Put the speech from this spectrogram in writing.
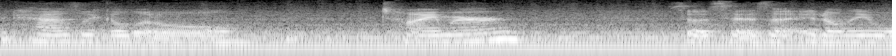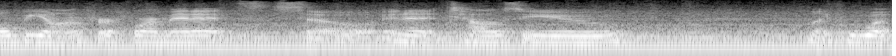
it has like a little timer. So it says that it only will be on for four minutes. So and it tells you like what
